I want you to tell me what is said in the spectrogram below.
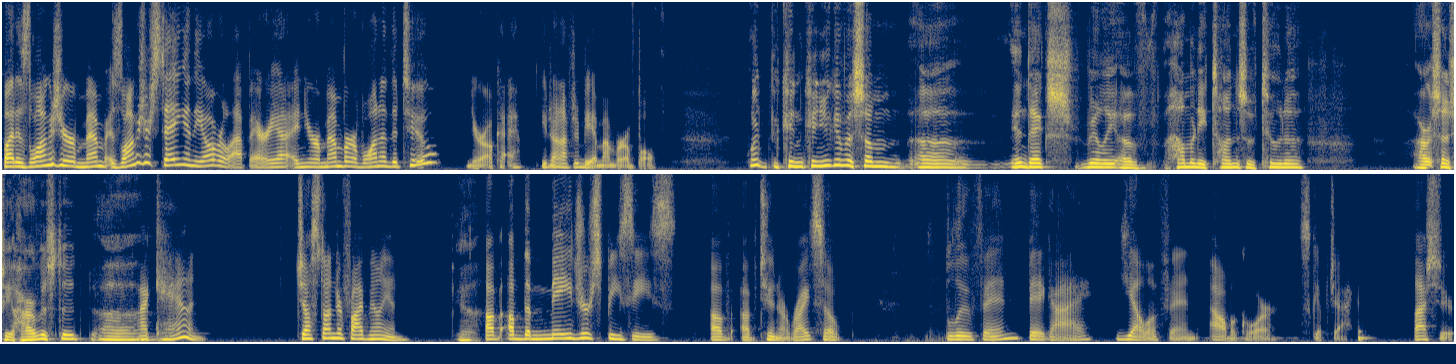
But as long as you're a member, as long as you're staying in the overlap area and you're a member of one of the two, you're okay. You don't have to be a member of both. What can can you give us some uh, index really of how many tons of tuna are essentially harvested? Uh, I can. Just under five million yeah. of, of the major species of, of tuna, right? So bluefin, big eye, yellowfin, albacore, skipjack. Last year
